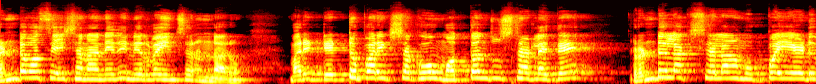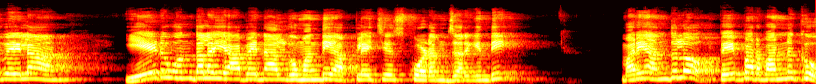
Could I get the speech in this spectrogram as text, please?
రెండవ సెషన్ అనేది నిర్వహించనున్నారు. మరి టెట్టు పరీక్షకు మొత్తం చూసినట్లయితే రెండు లక్షల ముప్పై ఏడు వేల ఏడు వందల యాభై నాలుగు మంది అప్లై చేసుకోవడం జరిగింది. మరి అందులో పేపర్ వన్కు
